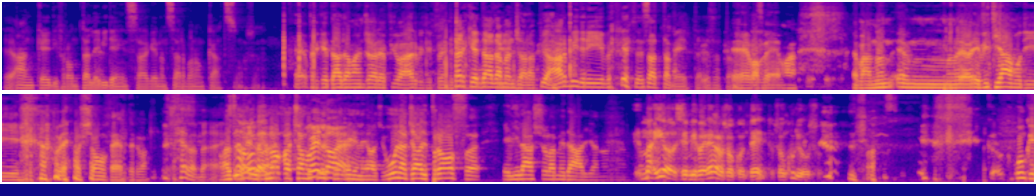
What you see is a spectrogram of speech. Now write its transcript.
eh, anche di fronte all'evidenza che non servono a un cazzo. Eh, perché dà da mangiare a più arbitri. prende più Perché dà da mangiare a più arbitri. esattamente, esattamente. Eh, vabbè, ma, eh, ma non- ehm, eh, evitiamo di. vabbè, lasciamo perdere. va. Eh, vabbè. Altrimenti Quello- no, facciamo quello due è- querele oggi. Una già il prof e gli lascio la medaglia. non- Ma io se mi querelano sono contento, sono curioso. No, sì. Co- Comunque,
